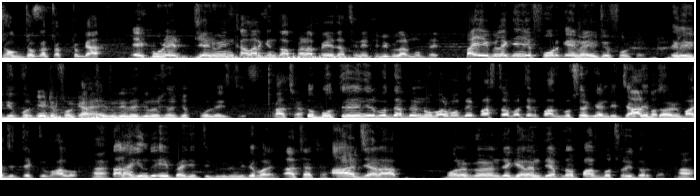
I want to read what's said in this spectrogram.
ঝকঝকা চকচকা একুরেট জেনুইন কালার কিন্তু আপনারা পেয়ে যাচ্ছেন এই টিভি গুলার মধ্যে। ভাই এগুলা কি ফোর কে না ইউটিউব ফোর কে এগুলো ইউটিউব ফোর ইউটিউব হ্যাঁ এগুলি রেজুলেশন হচ্ছে ফুল এইচডি আচ্ছা। তো বত্রিশ ইঞ্চের মধ্যে আপনি নোভার মধ্যে পাঁচটা পাচ্ছেন পাঁচ বছর গ্যারান্টি যাদের। ধরেন বাজেটটা একটু ভালো হ্যাঁ। তারা কিন্তু এই প্রাইজের টিভিগুলো নিতে পারেন। আচ্ছা আচ্ছা। আর যারা মনে করেন যে গ্যারান্টি আপনার পাঁচ বছরই দরকার। হ্যাঁ।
